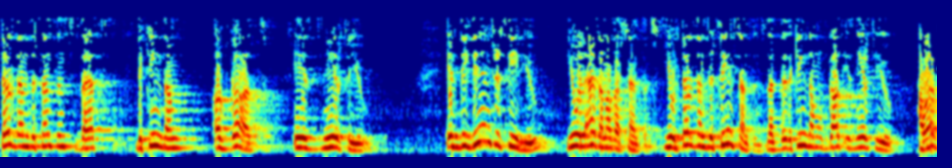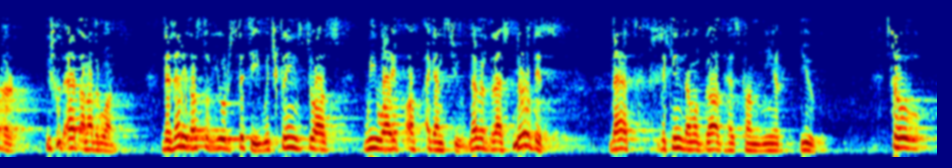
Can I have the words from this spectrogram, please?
tell them the sentence that the kingdom of God is near to you. If they didn't receive you, you will add another sentence. You will tell them the same sentence, that the kingdom of God is near to you. However, you should add another one. The very dust of your city, which clings to us, we wipe off against you. Nevertheless, know this, that the kingdom of God has come near you. So,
